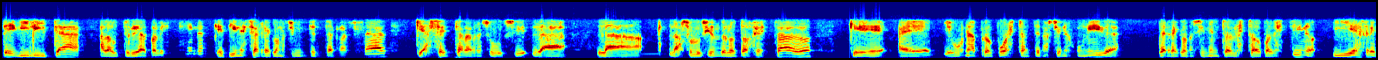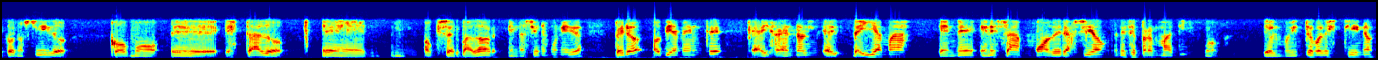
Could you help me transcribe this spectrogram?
debilitar a la autoridad palestina, que tiene ese reconocimiento internacional, que acepta la, la, la, la solución de los dos estados, que eh, llevó una propuesta ante Naciones Unidas de reconocimiento del Estado palestino y es reconocido como eh, Estado eh, observador en Naciones Unidas, pero obviamente a Israel no, eh, veía más en, en esa moderación, en ese pragmatismo del movimiento palestino,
